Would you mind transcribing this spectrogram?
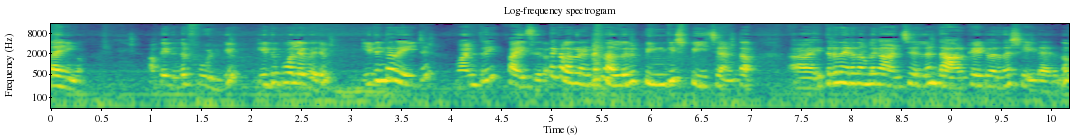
ലൈനിങ്ങും അപ്പൊ ഇതിന്റെ ഫുൾ വ്യൂ ഇതുപോലെ വരും. ഇതിന്റെ rate one three five zero colour ഉണ്ട് നല്ലൊരു പിങ്കിഷ് പീച്ചാണ് കേട്ടോ ഇത്ര നേരം നമ്മൾ കാണിച്ചതെല്ലാം ഡാർക്ക് ആയിട്ട് വരുന്ന ഷെയ്ഡായിരുന്നു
